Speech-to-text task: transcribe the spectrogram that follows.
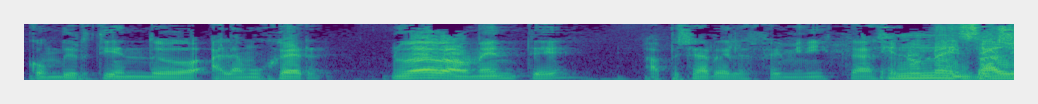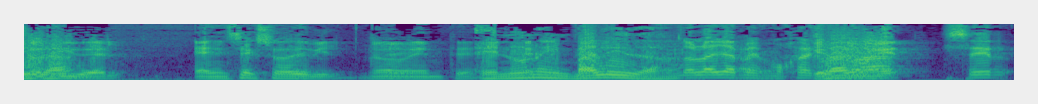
convirtiendo a la mujer nuevamente, a pesar de las feministas, En una sexo inválida. débil, en sexo débil, nuevamente. En una inválida. no la llames mujer, es- ser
